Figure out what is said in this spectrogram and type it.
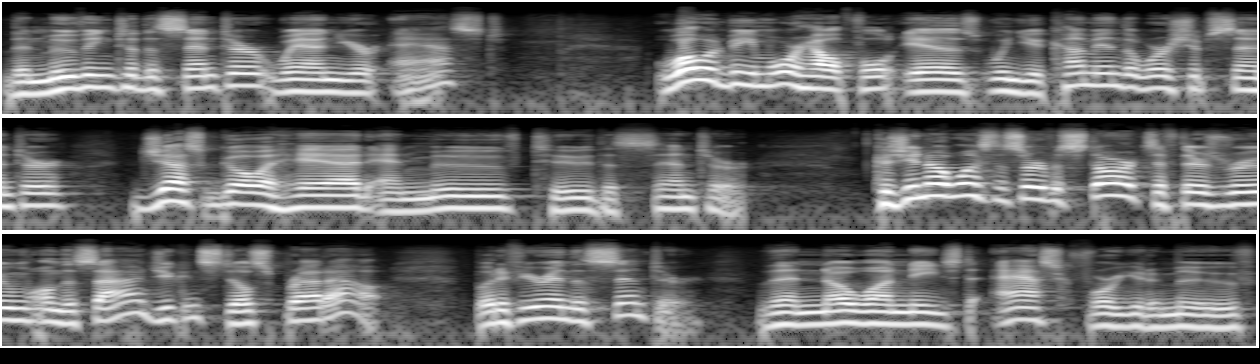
than moving to the center when you're asked? What would be more helpful is when you come in the worship center, just go ahead and move to the center. Because you know, once the service starts, if there's room on the sides, you can still spread out. But if you're in the center, then no one needs to ask for you to move.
